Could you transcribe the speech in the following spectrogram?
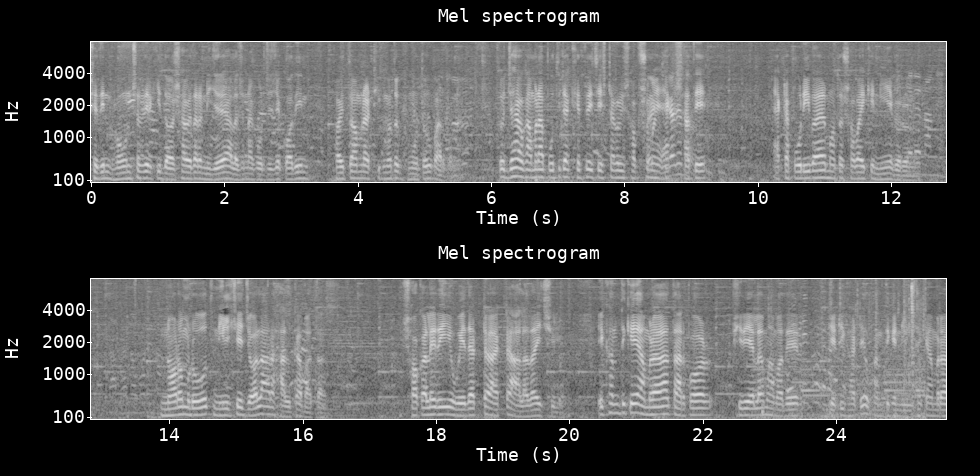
সেদিন ভ্রমণ সাথীদের কী দশা হবে তারা নিজেরাই আলোচনা করছে যে কদিন হয়তো আমরা ঠিকমতো ঘুমোতেও পারব না। তো যাই হোক আমরা প্রতিটা ক্ষেত্রেই চেষ্টা করি সবসময় একসাথে একটা পরিবারের মতো সবাইকে নিয়ে বেরোনো। নরম রোদ নীলচে জল আর হালকা বাতাস। সকালের এই ওয়েদারটা একটা আলাদাই ছিল। এখান থেকে আমরা তারপর ফিরে এলাম আমাদের জেটি ঘাটে ওখান থেকে নীল থেকে আমরা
